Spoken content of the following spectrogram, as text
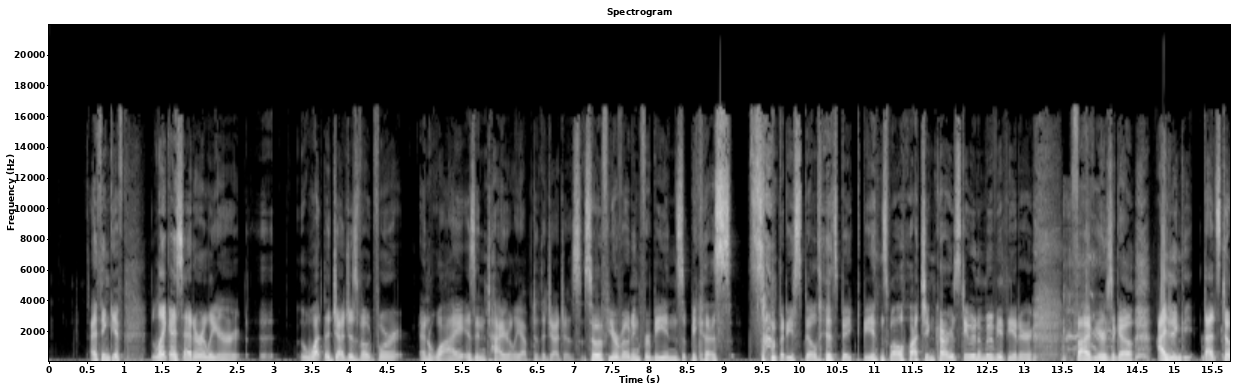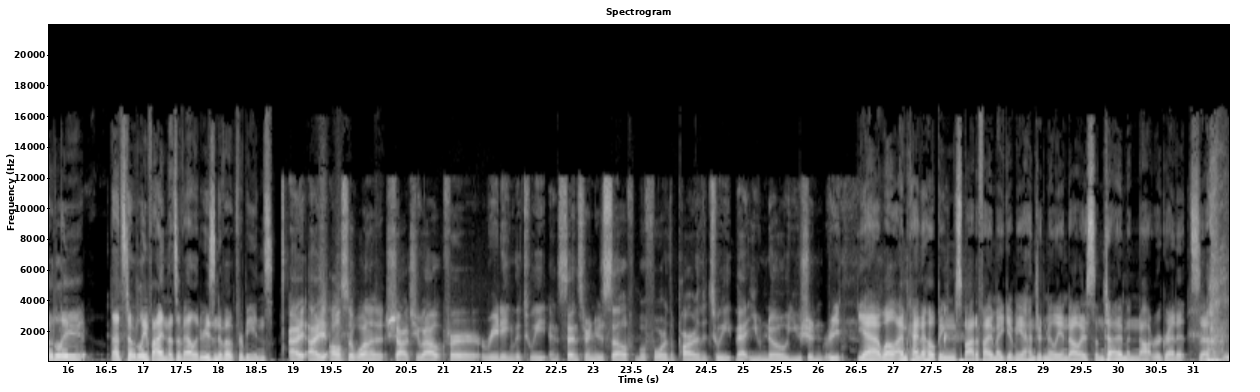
I think if, like I said earlier, uh, what the judges vote for and why is entirely up to the judges. So if you're voting for beans because somebody spilled his baked beans while watching Cars 2 in a movie theater 5 years ago, I think that's totally that's totally fine. That's a valid reason to vote for beans. I, I also want to shout you out for reading the tweet and censoring yourself before the part of the tweet that you know you shouldn't read. Yeah, well, I'm kind of hoping Spotify might give me a 100 million dollars sometime and not regret it. So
